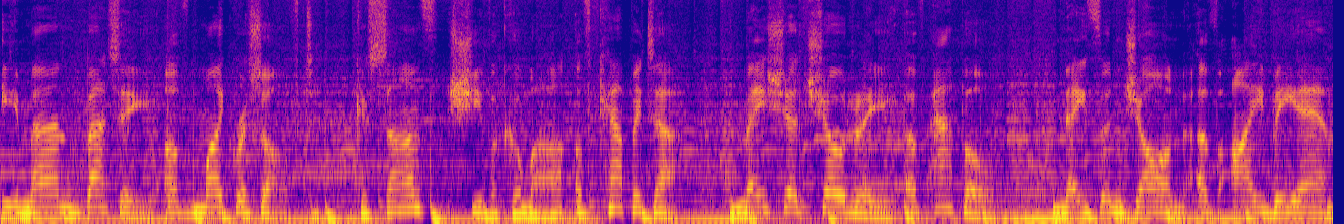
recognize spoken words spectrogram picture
Iman Bhatti of Microsoft, Kasanth Shivakumar of Capita, Mesha Chaudhry of Apple, Nathan John of IBM,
